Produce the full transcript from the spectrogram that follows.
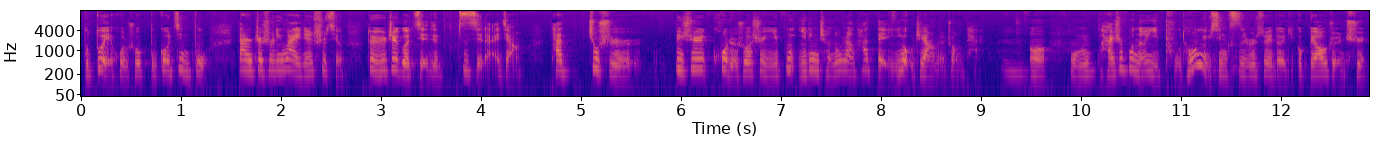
不对，或者说不够进步，但是这是另外一件事情。对于这个姐姐自己来讲，她就是必须，或者说是一不一定程度上，她得有这样的状态。嗯，我们还是不能以普通女性四十岁的一个标准去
